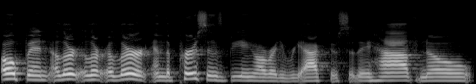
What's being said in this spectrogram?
open, alert, alert, alert, and the person's being already reactive. So they have no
